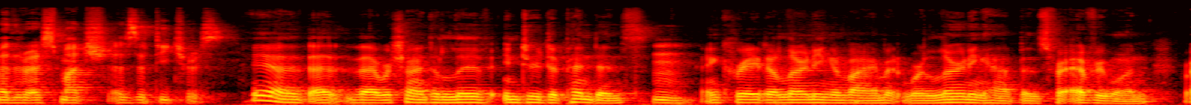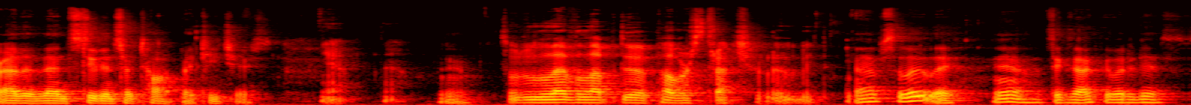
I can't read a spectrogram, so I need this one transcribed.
matter as much as the teachers. Yeah, that, that we're trying to live interdependence and create a learning environment where learning happens for everyone rather than students are taught by teachers. Yeah, yeah. yeah. So to level up the power structure a little bit. Absolutely. Yeah, that's exactly what it is.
